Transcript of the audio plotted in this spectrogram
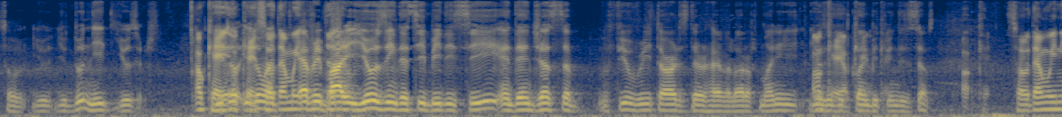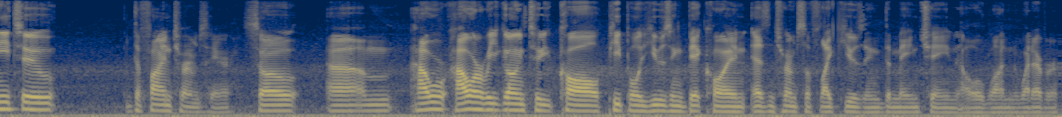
so you, you do need users. okay, okay, so then we everybody then- using the CBDC, and then just a, few retards that have a lot of money using Okay, Bitcoin okay, okay. between themselves. Okay, so then we need to define terms here. So, um, how how are we going to call people using Bitcoin as in terms of like using the main chain L1, whatever,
